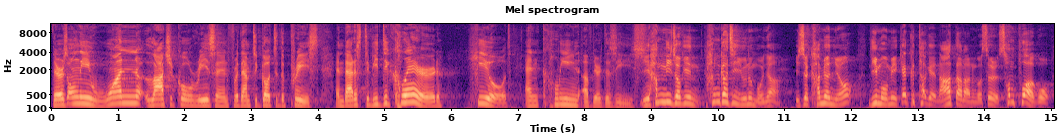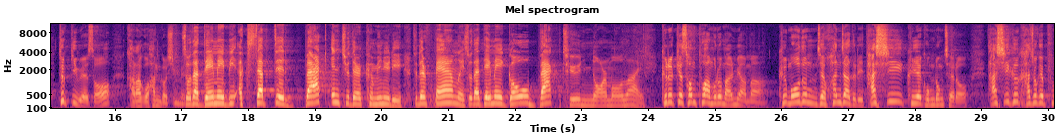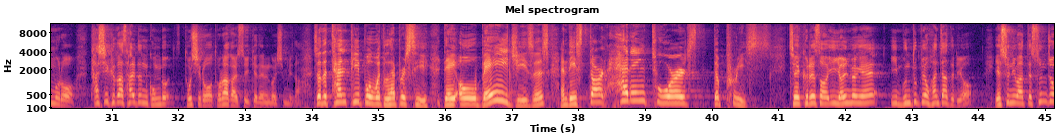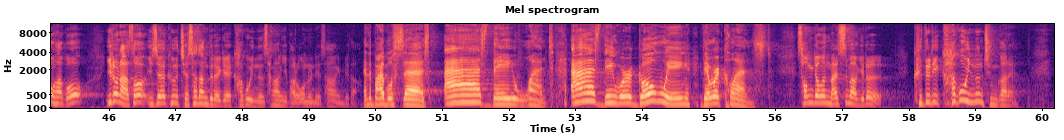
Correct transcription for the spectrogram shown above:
there's only one logical reason for them to go to the priest, and that is to be declared healed and clean of their disease. 이 합리적인 한 가지 이유는 뭐냐? 이제 가면요, 네 몸이 깨끗하게 나았다라는 것을 선포하고 듣기 위해서 가라고 한 것입니다. So that they may be accepted back into their community, to their family, so that they may go back to normal life. 그렇게 선포함으로 말미암아 그 모든 이제 환자들이 다시 그의 공동체로, 다시 그 가족의 품으로, 다시 그가 살던 공동 도시로 돌아갈 수 있게 되는 것입니다. So the 10 people with leprosy, they obey Jesus and they start heading towards the priests. 제 그래서 이 10명의 이 문둥병 환자들이요. 예수님한테 순종하고 일어나서 이제 그 제사장들에게 가고 있는 상황이 바로 오늘의 상황입니다. And the Bible says, as they went, as they were going, they were cleansed. 성경은 말씀하기를 그들이 가고 있는 중간에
